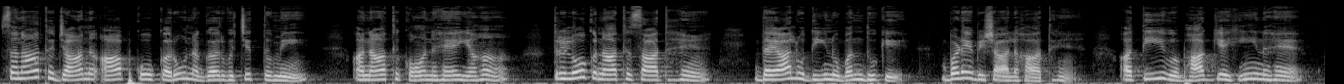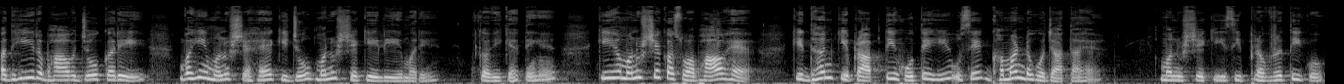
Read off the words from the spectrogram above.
सनाथ जान आपको करो न गर्व चित्त में। अनाथ कौन है यहाँ? त्रिलोकनाथ साथ हैं, दयालु दीन बंधु के बड़े विशाल हाथ हैं। अतीव भाग्यहीन है अधीर भाव जो करे, वही मनुष्य है कि जो मनुष्य के लिए मरे। कवि कहते हैं कि यह मनुष्य का स्वभाव है कि धन की प्राप्ति होते ही उसे घमंड हो जाता है। मनुष्य की इसी प्रवृत्ति को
